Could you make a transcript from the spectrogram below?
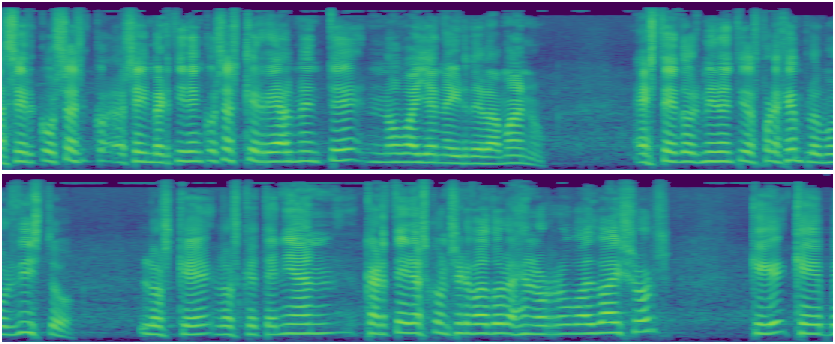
hacer cosas, o sea, invertir en cosas que realmente no vayan a ir de la mano. Este 2022, por ejemplo, hemos visto los que, los que tenían carteras conservadoras en los robo-advisors, que, que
